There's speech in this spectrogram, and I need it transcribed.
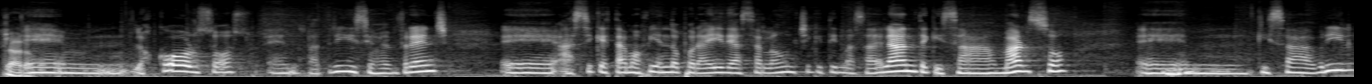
Claro. em, los cursos en Patricios, en French, eh, así que estamos viendo por ahí de hacerlo un chiquitín más adelante, quizá marzo, em, quizá abril.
